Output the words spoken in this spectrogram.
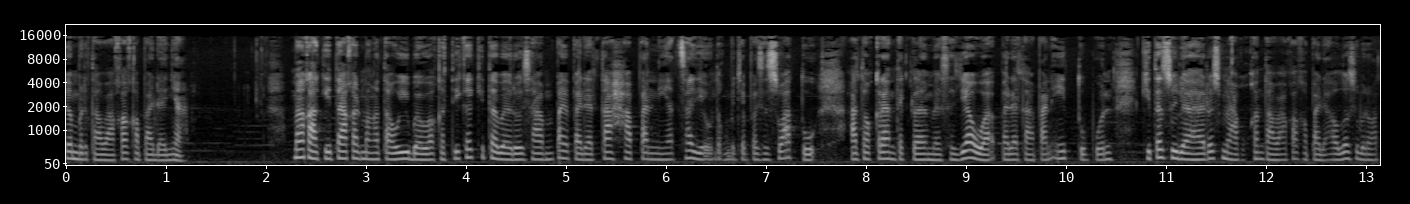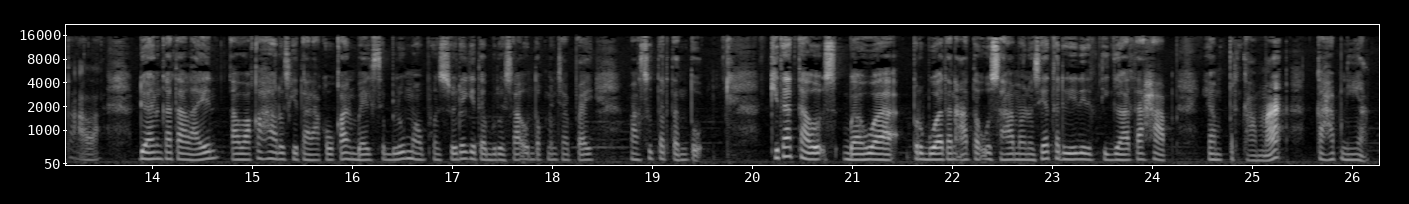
yang bertawakal kepadanya maka kita akan mengetahui bahwa ketika kita baru sampai pada tahapan niat saja untuk mencapai sesuatu atau kerentek dalam bahasa Jawa, pada tahapan itu pun kita sudah harus melakukan tawakal kepada Allah Subhanahu wa taala. Dan kata lain, tawakal harus kita lakukan baik sebelum maupun sudah kita berusaha untuk mencapai maksud tertentu. Kita tahu bahwa perbuatan atau usaha manusia terdiri dari tiga tahap. Yang pertama, tahap niat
